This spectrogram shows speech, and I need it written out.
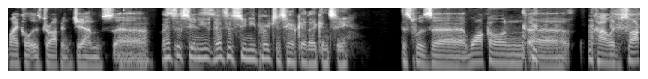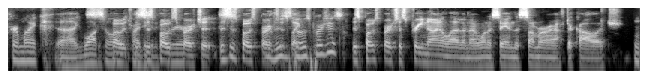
Michael is dropping gems. Uh, that's a SUNY his- that's a SUNY purchase haircut i can see This was a walk on uh, college soccer, Mike. Uh, he This walked is on. post, tried this to is get a career. post purchase. This is post Oh, this purchase. is Like post purchase this post purchase pre 9 11. I want to say in the summer after college. Hmm.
